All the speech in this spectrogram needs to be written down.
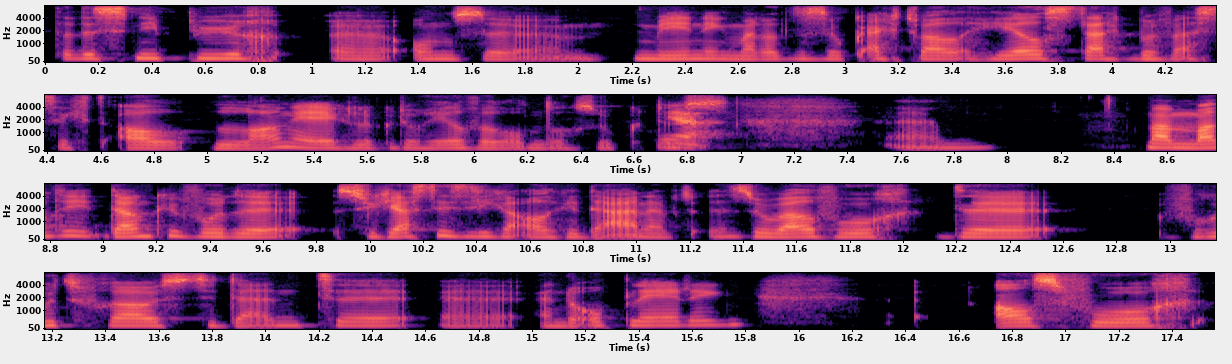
dat is niet puur uh, onze mening, maar dat is ook echt wel heel sterk bevestigd, al lang eigenlijk, door heel veel onderzoek. Dus, ja. um, maar Maddy, dank u voor de suggesties die je al gedaan hebt. Zowel voor de vroedvrouw, studenten uh, en de opleiding, als voor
